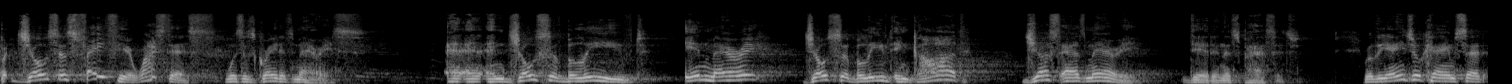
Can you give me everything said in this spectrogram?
But Joseph's faith here, watch this, was as great as Mary's. And, and, and, Joseph believed in Mary. Joseph believed in God just as Mary did in this passage. Well, the angel came said,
